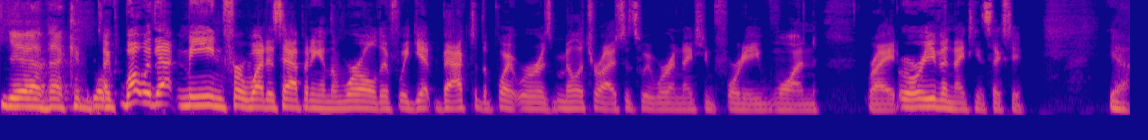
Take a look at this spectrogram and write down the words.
Yeah, that could. Like, what would that mean for what is happening in the world if we get back to the point where we're as militarized as we were in 1941, right, or even 1960? Yeah,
